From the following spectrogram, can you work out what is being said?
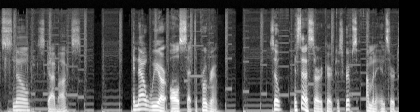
Snow Skybox. And now we are all set to program. So instead of starter character scripts, I'm going to insert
